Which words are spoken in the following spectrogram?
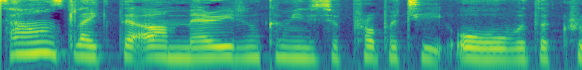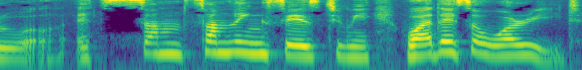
sounds like they are married in community of property or with accrual. It's some, something says to me, why are they so worried?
